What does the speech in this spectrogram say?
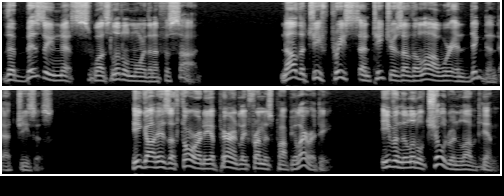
The busyness was little more than a facade. Now the chief priests and teachers of the law were indignant at Jesus. He got his authority apparently from his popularity. Even the little children loved him.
